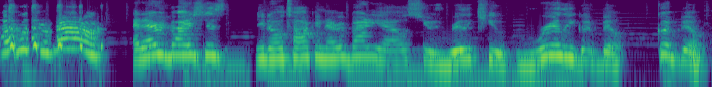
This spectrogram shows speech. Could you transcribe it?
I looked around, and everybody's just, you know, talking to everybody else. She was really cute, really good built, good built.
